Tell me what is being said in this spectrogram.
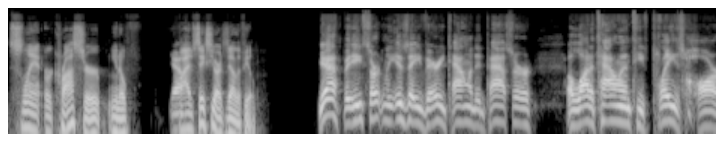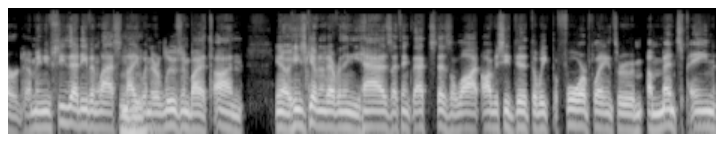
slant or crosser, you know, Yeah. five, six yards down the field. Yeah, but he certainly is a very talented passer. A lot of talent. He plays hard. I mean, you see that even last night Mhm. when they're losing by a ton. You know, he's given it everything he has. I think that says a lot. Obviously, did it the week before, playing through immense pain.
